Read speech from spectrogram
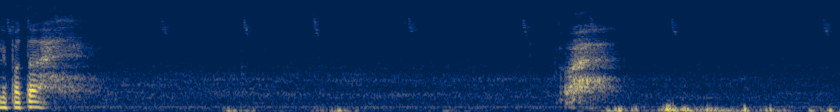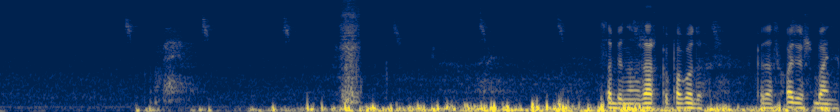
Лепота. Особенно в жаркую погоду, когда сходишь в баню.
